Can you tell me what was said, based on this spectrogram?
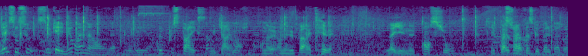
Même sous, sous, sous Calibur, même, on, avait un peu plus parlé que ça. Mais carrément, on n'avait pas arrêté. Là, il y a une tension qui est La tension est presque palpable, ouais.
